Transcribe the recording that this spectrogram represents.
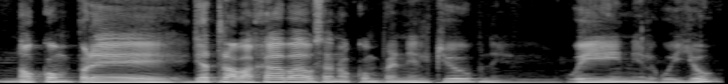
no compré, ya trabajaba, o sea, no compré ni el Cube, ni el Wii, ni el Wii U.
